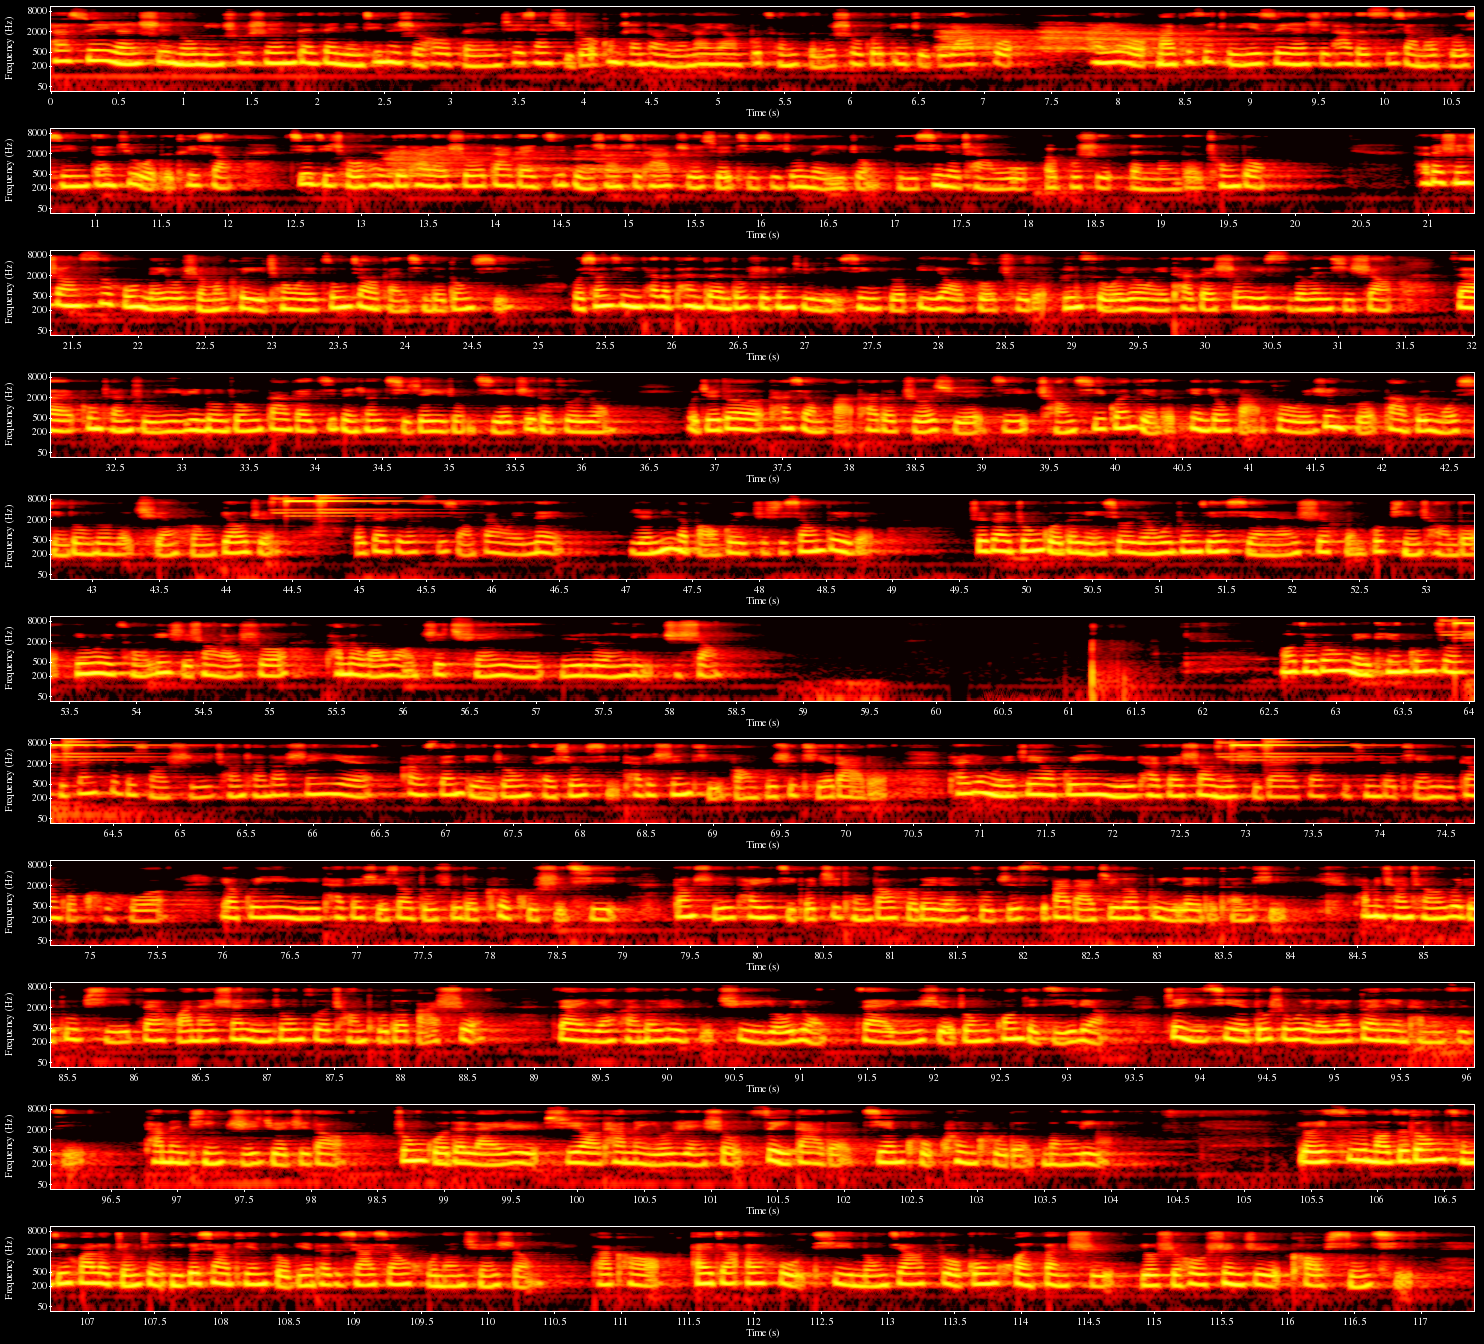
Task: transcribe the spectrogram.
他虽然是农民出身，但在年轻的时候，本人却像许多共产党员那样，不曾怎么受过地主的压迫。还有，马克思主义虽然是他的思想的核心，但据我的推想，阶级仇恨对他来说，大概基本上是他哲学体系中的一种理性的产物，而不是本能的冲动。他的身上似乎没有什么可以称为宗教感情的东西。我相信他的判断都是根据理性和必要做出的，因此我认为他在生与死的问题上，在共产主义运动中大概基本上起着一种节制的作用。我觉得他想把他的哲学及长期观点的辩证法作为任何大规模行动中的权衡标准，而在这个思想范围内，人命的宝贵只是相对的。这在中国的领袖人物中间显然是很不平常的，因为从历史上来说，他们往往置权宜于伦理之上。毛泽东每天工作十三四个小时，常常到深夜二三点钟才休息，他的身体仿佛是铁打的。他认为这要归因于他在少年时代在父亲的田里干过苦活，要归因于他在学校读书的刻苦时期。当时，他与几个志同道合的人组织斯巴达俱乐部一类的团体。他们常常饿着肚皮，在华南山林中做长途的跋涉，在严寒的日子去游泳，在雨雪中光着脊梁。这一切都是为了要锻炼他们自己。他们凭直觉知道，中国的来日需要他们有忍受最大的艰苦困苦的能力。有一次，毛泽东曾经花了整整一个夏天走遍他的家乡湖南全省。他靠挨家挨户替农家做工换饭吃，有时候甚至靠行乞。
